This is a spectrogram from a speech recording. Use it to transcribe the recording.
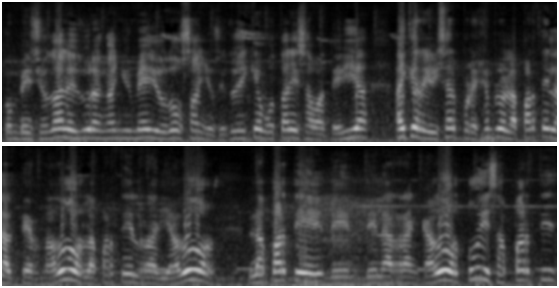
convencionales duran año y medio, dos años. Entonces hay que botar esa batería. Hay que revisar, por ejemplo, la parte del alternador, la parte del radiador, la parte del arrancador, toda esa parte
